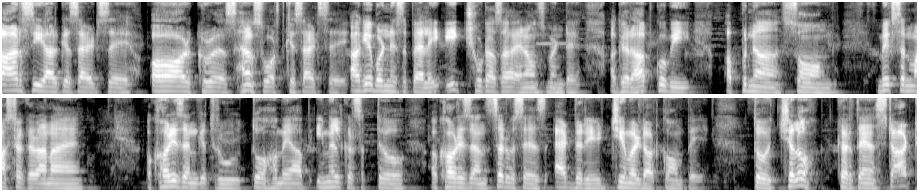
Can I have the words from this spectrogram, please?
आरसीआर के साइड से और क्रिस हेम्सवर्थ के साइड से। आगे बढ़ने से पहले एक छोटा सा अनाउंसमेंट है। अगर आपको भी अपना सॉन्ग मिक्स एंड मास्टर कराना है अखोरिजन के थ्रू तो हमें आप ईमेल कर सकते हो अखोरिजन services at the rate Gmail dot com पर तो चलो करते हैं स्टार्ट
